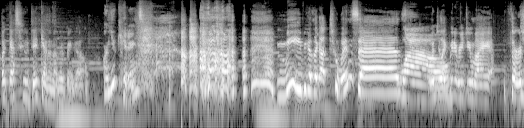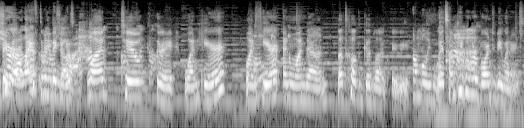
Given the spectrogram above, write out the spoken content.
But guess who did get another bingo? Are you kidding? Me, because I got twincest. Wow. Would you like me to read you my third Sure, bingo? let- I have three me know what you bingos. One, two, Oh three. One here, one Oh here, and one down. That's called good luck, baby. Unbelievable. Wait, some people were born to be winners.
